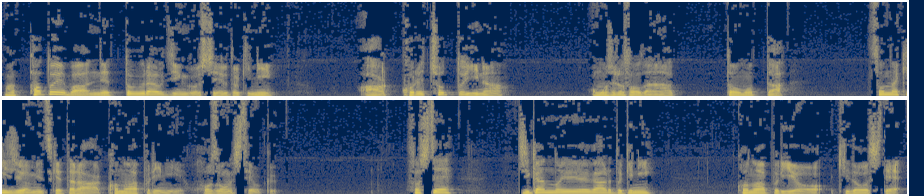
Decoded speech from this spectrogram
まあ、例えばネットブラウジングをしているときに、あ、これちょっといいな、面白そうだな、と思った、そんな記事を見つけたら、このアプリに保存しておく。そして、時間の余裕があるときに、このアプリを起動して、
